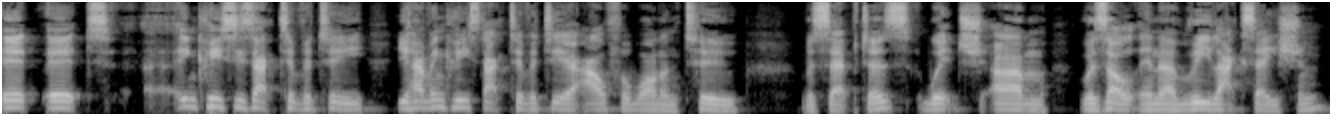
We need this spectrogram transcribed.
it it increases activity. You have increased activity at alpha one and two receptors, which um, result in a relaxation,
